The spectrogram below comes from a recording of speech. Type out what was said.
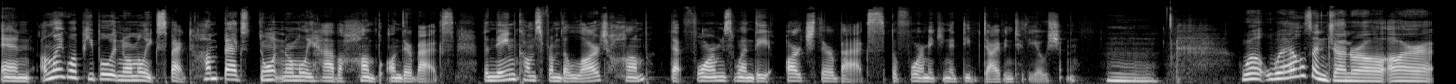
And unlike what people would normally expect, humpbacks don't normally have a hump on their backs. The name comes from the large hump that forms when they arch their backs before making a deep dive into the ocean. Well, whales in general are,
